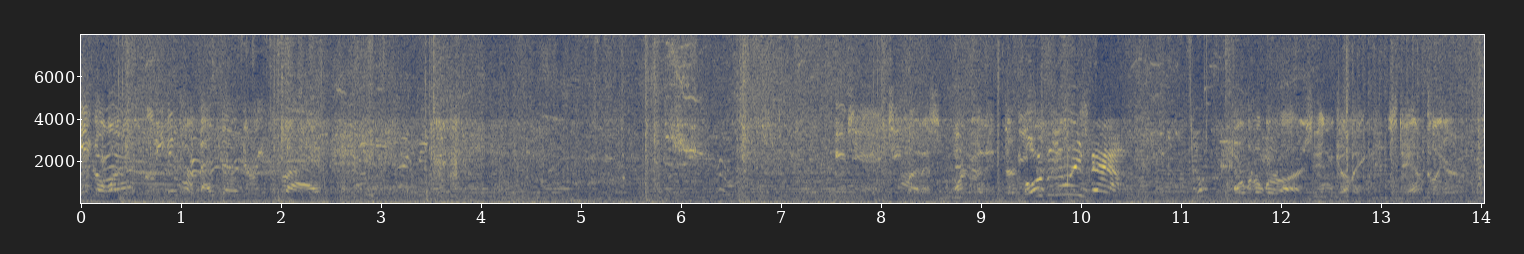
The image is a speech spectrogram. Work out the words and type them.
Eagle 1 leaving leading combat zone. Orbital barrage incoming. Stand clear.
